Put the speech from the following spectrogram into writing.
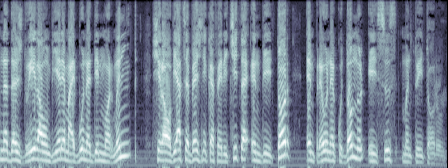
nădăjdui la o înviere mai bună din mormânt și la o viață veșnică fericită în viitor împreună cu Domnul Isus Mântuitorul.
